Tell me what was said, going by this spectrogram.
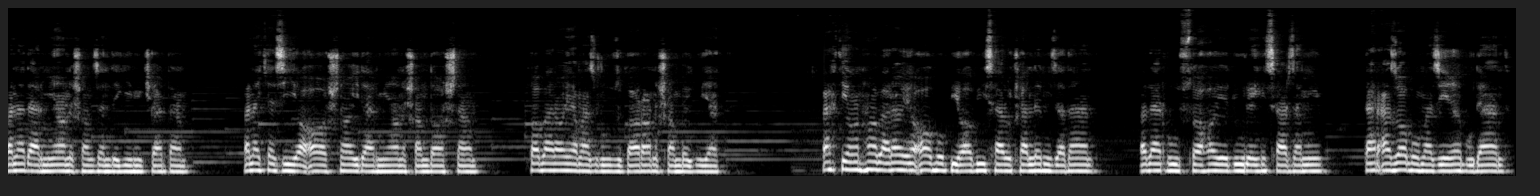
و نه در میانشان زندگی می کردم و نه کسی یا آشنایی در میانشان داشتم. تا برایم از روزگارانشان بگوید. وقتی آنها برای آب و بیابی سر و کله می زدند و در روستاهای دور این سرزمین در عذاب و مزیقه بودند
